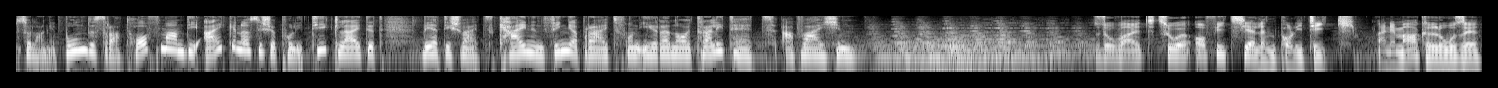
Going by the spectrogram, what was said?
Solange Bundesrat Hoffmann die eidgenössische Politik leitet, wird die Schweiz keinen Fingerbreit von ihrer Neutralität abweichen. Soweit zur offiziellen Politik. Eine makellose,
